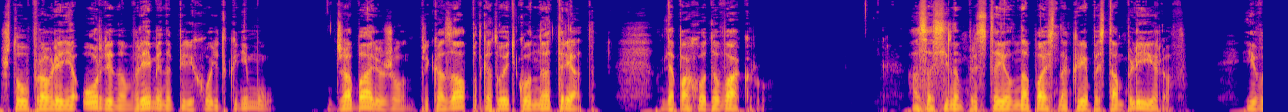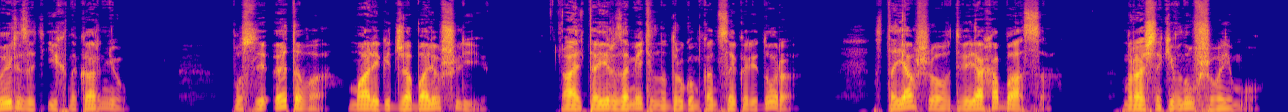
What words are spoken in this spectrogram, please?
что управление орденом временно переходит к нему. Джабалю же он приказал подготовить конный отряд для похода в Акру. Ассасинам предстояло напасть на крепость тамплиеров и вырезать их на корню. После этого Малик и Джабаль ушли. Аль-Таир заметил на другом конце коридора стоявшего в дверях Аббаса, мрачно кивнувшего ему.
